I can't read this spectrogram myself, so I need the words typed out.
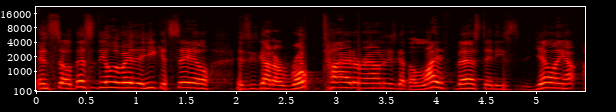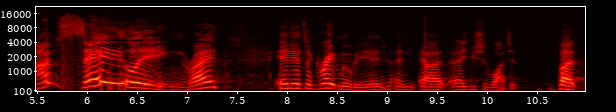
And so this is the only way that he could sail is he's got a rope tied around him, he's got the life vest, and he's yelling out, I'm sailing, right? and it's a great movie, and uh, you should watch it. But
